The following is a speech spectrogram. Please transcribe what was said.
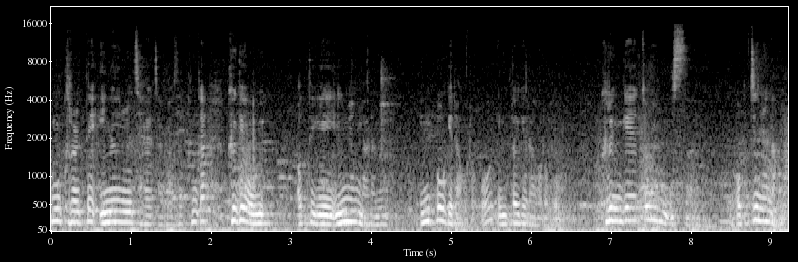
그럼 그럴 때 인연을 잘 잡아서, 그러니까 그게 오- 어떻게 일명 말하면 인복이라고 그러고, 인덕이라고 그러고, 그런 게 좀 있어요. 없지는 않아.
